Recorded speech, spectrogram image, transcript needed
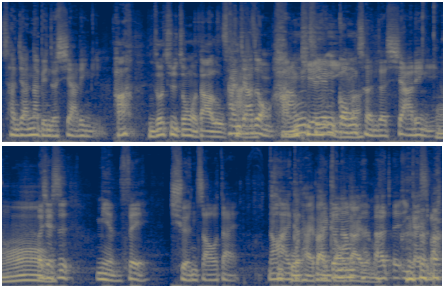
参加那边的夏令营。哈，你说去中国大陆参加这种航天工程的夏令营哦，而且是免费全招待。然后还跟还跟他们呃，应该是吧，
